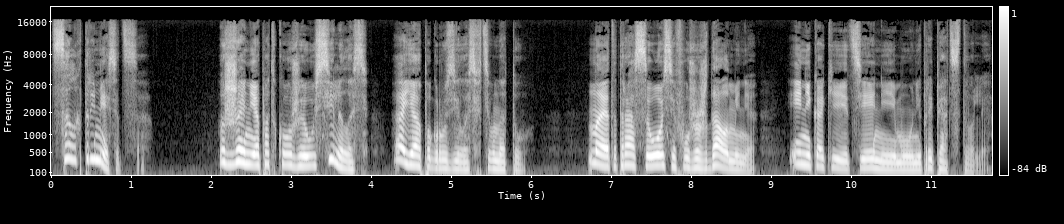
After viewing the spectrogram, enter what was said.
целых три месяца. Жжение под кожей усилилось, а я погрузилась в темноту. На этот раз Иосиф уже ждал меня, и никакие тени ему не препятствовали.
